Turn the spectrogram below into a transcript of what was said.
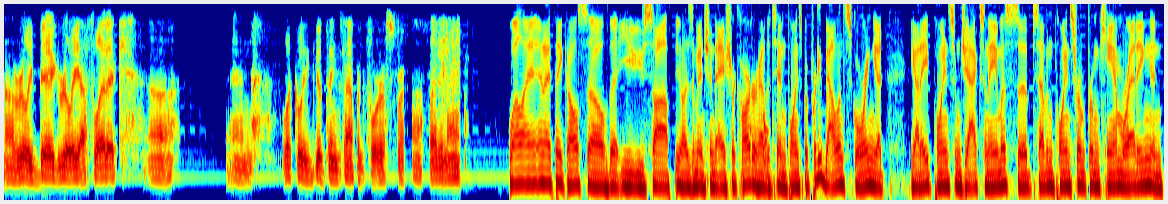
uh, really big, really athletic, uh, and luckily good things happened for us for uh, Friday night. Well, and I think also that you, you saw, you know, as I mentioned, Asher Carter had the 10 points, but pretty balanced scoring. Yet you got eight points from Jackson Amos, uh, seven points from, from Cam Redding, and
